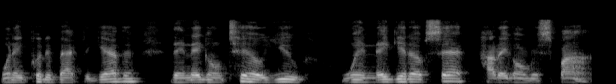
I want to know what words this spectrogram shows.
when they put it back together, then they're gonna tell you when they get upset how they're gonna respond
